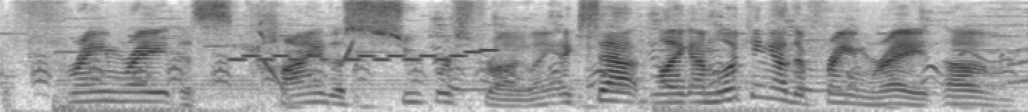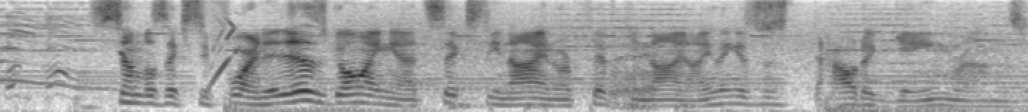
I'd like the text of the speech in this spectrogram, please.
The frame rate is kind of super struggling, except, like, I'm looking at the frame rate of simple64, and it is going at 69 or 59. I think it's just how the game runs.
